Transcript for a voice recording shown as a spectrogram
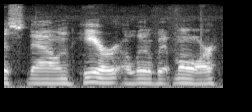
this down here a little bit more.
